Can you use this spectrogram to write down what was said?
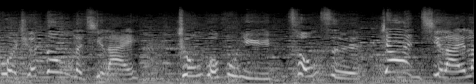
火车动了起来，中国妇女从此站起来了。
